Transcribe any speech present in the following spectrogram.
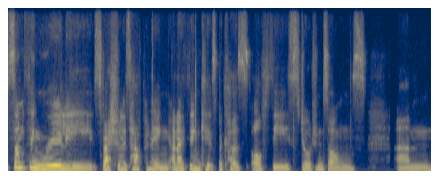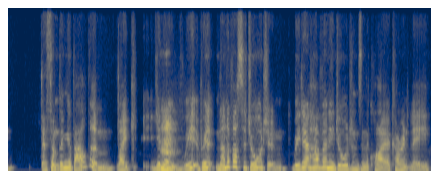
something really special is happening and i think it's because of these georgian songs. Um, there's something about them. Like you know mm. we, we none of us are georgian. We don't have any georgians in the choir currently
